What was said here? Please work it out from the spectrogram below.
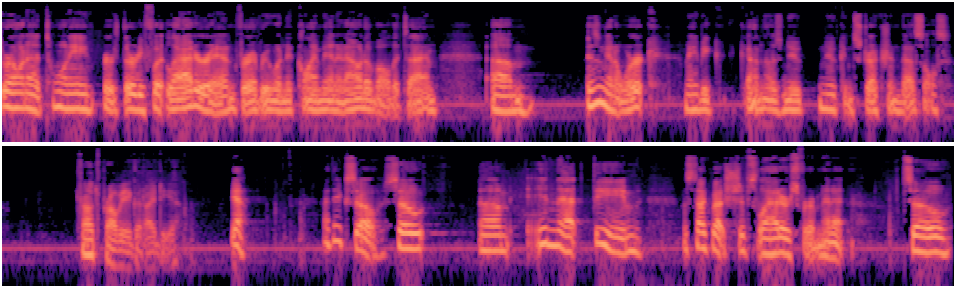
throwing a 20 or 30 foot ladder in for everyone to climb in and out of all the time um, isn't going to work. Maybe on those new new construction vessels. That's probably a good idea. Yeah, I think so. So um, in that theme, let's talk about ship's ladders for a minute. So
